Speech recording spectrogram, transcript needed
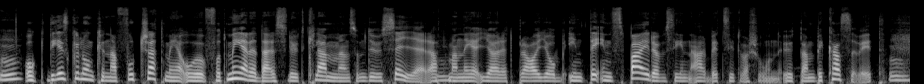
Mm. Och det skulle hon kunna fortsatt med och fått med det där slutklämmen som du säger, att Mm. man är, gör ett bra jobb, inte in spite of sin arbetssituation, utan because of it. Mm.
